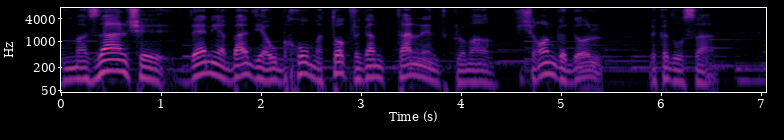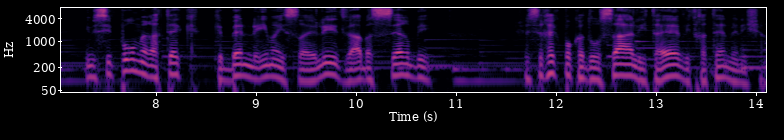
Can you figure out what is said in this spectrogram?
ומזל שדני עבדיה הוא בחור מתוק וגם טאלנט, כלומר, כישרון גדול לכדורסל. עם סיפור מרתק כבן לאימא ישראלית ואבא סרבי, ששיחק פה כדורסל, התאהב, התחתן ונשאר.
